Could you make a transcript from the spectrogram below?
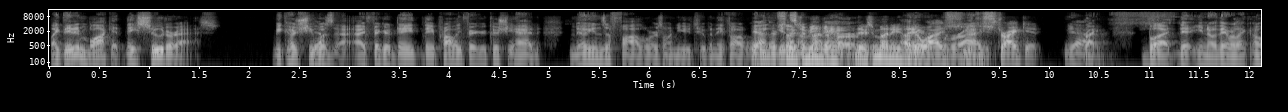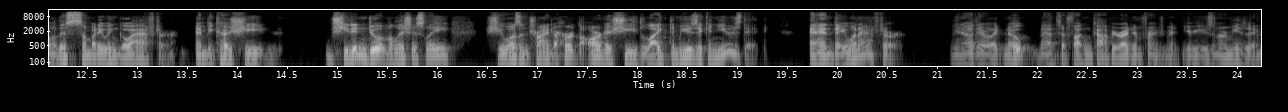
Like they didn't block it, they sued her ass because she Yeah. was. I figured they they probably figured because she had millions of followers on YouTube and they thought, well, Yeah, there's get such So, I a some mean, out of money. they- her. there's money there. Otherwise, you just strike it. Yeah. right but they, you know they were like oh this is somebody we can go after and because she she didn't do it maliciously she wasn't trying to hurt the artist she liked the music and used it and they went after her you know they were like nope that's a fucking copyright infringement you're using our music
